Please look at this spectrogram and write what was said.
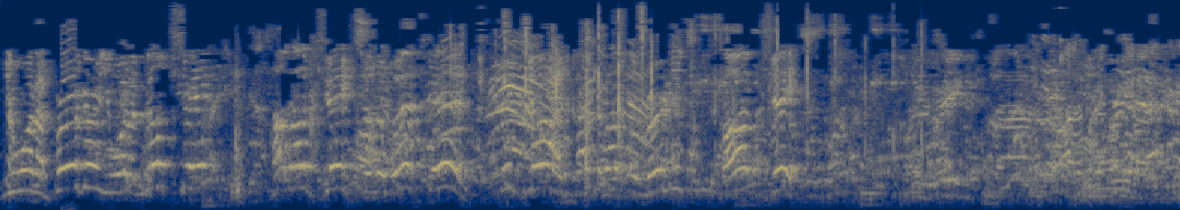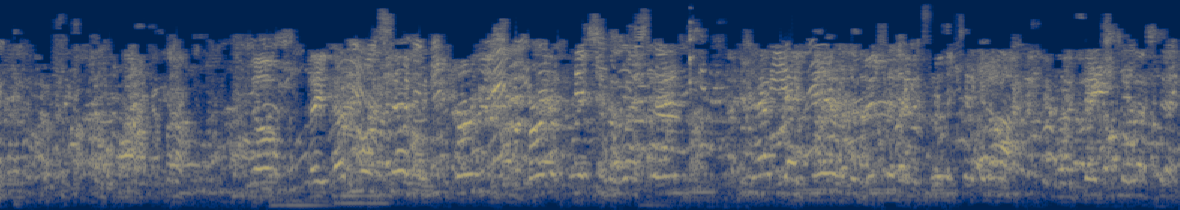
You want a burger? You want a milkshake? How about Jake's in the West End? Big John, talk about the emergence of Jake's. No, they, everyone said we need burgers from a burger place in the West End. You had the idea and the vision, and it's really taken off. Jake's in the West End.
